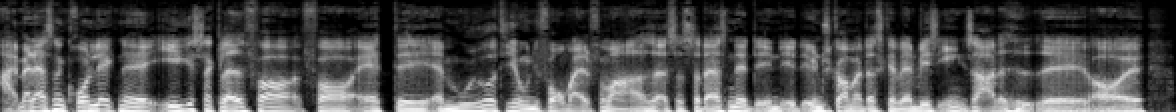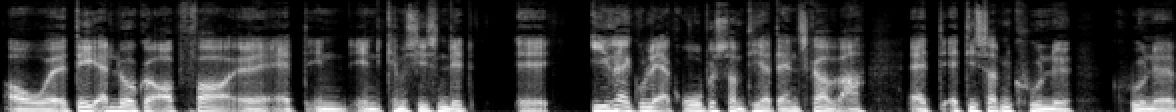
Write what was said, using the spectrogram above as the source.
Nej, man er sådan altså, grundlæggende ikke så glad for, for at, øh, at mudre de her uniformer alt for meget. Altså, så der er sådan et, en, et ønske om, at der skal være en vis ensartethed. Øh, og, og øh, det at lukke op for, øh, at en, en, kan man sige, sådan lidt øh, irregulær gruppe, som de her danskere var, at, at de sådan kunne, kunne,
